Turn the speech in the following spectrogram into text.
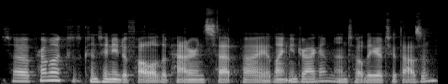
So, promos continued to follow the pattern set by Lightning Dragon until the year 2000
